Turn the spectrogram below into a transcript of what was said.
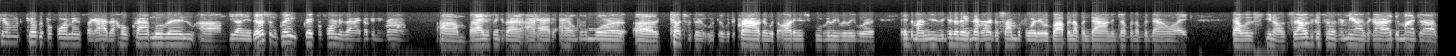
killed killed the performance. Like I had the whole crowd moving. Um, you know what I mean? There were some great great performers on it. Don't get me wrong. Um, but I just think that I had I had a little more uh, touch with the with the with the crowd and with the audience. People really really were into my music. You know, they had never heard the song before. They were bopping up and down and jumping up and down like that was you know so that was a good feeling for me. I was like, all right, I did my job.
